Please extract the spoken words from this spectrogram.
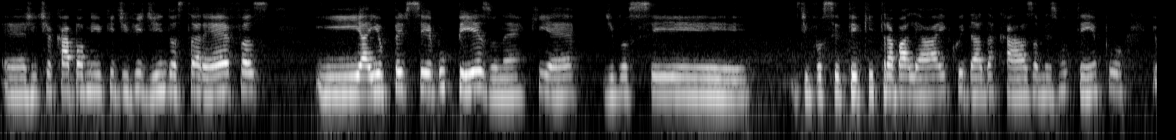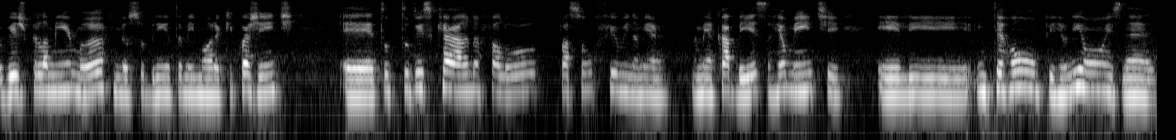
é, a gente acaba meio que dividindo as tarefas e aí eu percebo o peso, né, que é de você de você ter que trabalhar e cuidar da casa ao mesmo tempo. Eu vejo pela minha irmã, que meu sobrinho também mora aqui com a gente, é, tudo, tudo, isso que a Ana falou passou um filme na minha, na minha cabeça. Realmente, ele interrompe reuniões, né?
